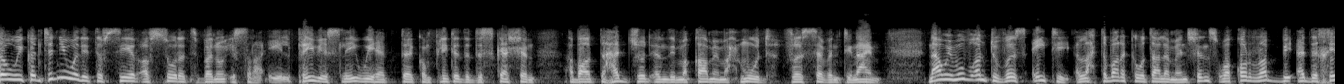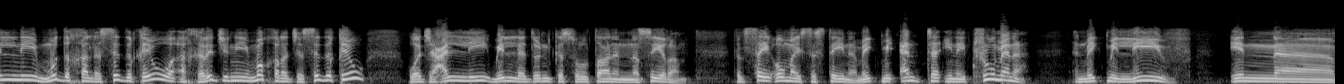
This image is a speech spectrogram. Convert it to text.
So we continue with the tafsir of Surah Banu Israel. Previously, we had uh, completed the discussion about Tahajjud and the Maqam Mahmud, verse 79. Now we move on to verse 80. Allah Tabaraka wa Ta'ala mentions, وَقُلْ رَبِّ أَدْخِلْنِي مُدْخَلَ صِدْقِي وَأَخْرِجْنِي مُخْرَجَ صِدْقِي وَاجْعَلْ مِن لَدُنْكَ سُلْطَانًا نَصِيرًا That say, O oh my sustainer, make me enter in a true manner and make me leave in uh,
